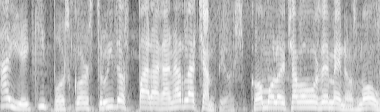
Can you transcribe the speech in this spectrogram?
hay equipos construidos para ganar la Champions. ¿Cómo lo echábamos de menos, Mou?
